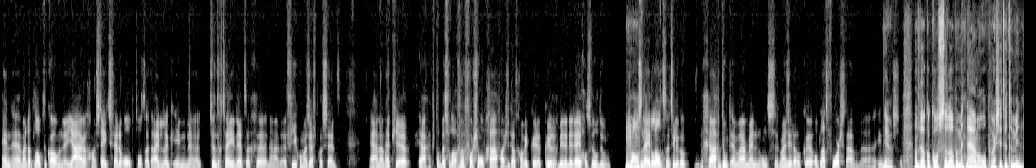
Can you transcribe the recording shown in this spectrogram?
En, maar dat loopt de komende jaren gewoon steeds verder op, tot uiteindelijk in 2032 naar 4,6% ja, dan heb je, ja, heb je toch best wel over een forse opgave als je dat gewoon weer keurig binnen de regels wil doen. Mhm. Zoals Nederland natuurlijk ook graag doet en waar men ons maar zich ook uh, op laat voorstaan uh, in ja. Brussel. Want welke kosten lopen met name op? Waar zit het hem in?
